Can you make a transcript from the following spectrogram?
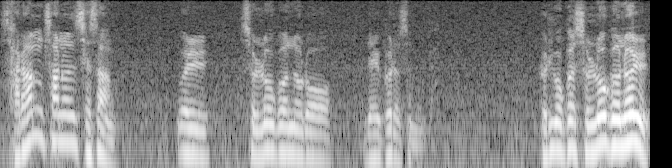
사람 사는 세상을 슬로건으로 내걸었습니다. 그리고 그 슬로건을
